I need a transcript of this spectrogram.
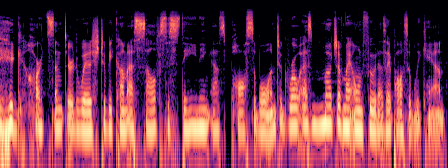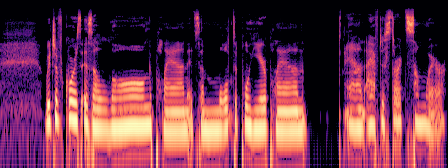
big heart-centered wish to become as self-sustaining as possible and to grow as much of my own food as I possibly can. Which of course is a long plan. It's a multiple year plan and I have to start somewhere.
